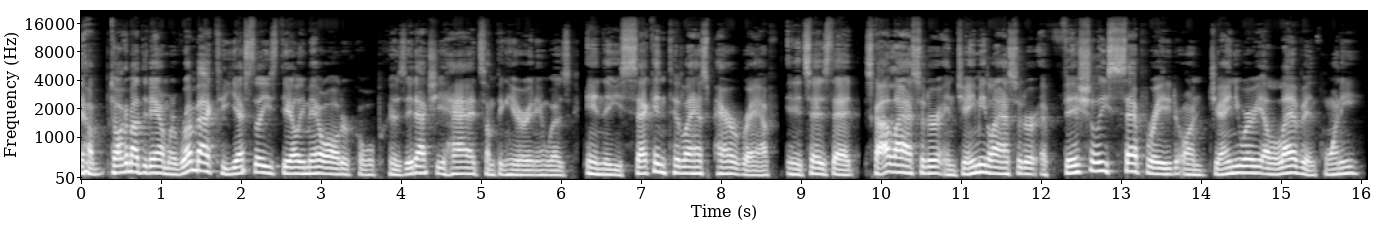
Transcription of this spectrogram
Now, talking about today, I'm going to run back to yesterday's Daily Mail article because it actually had something here, and it was in the second to last paragraph. And it says that Scott Lassiter and Jamie Lassiter officially separated on January 11, 20.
